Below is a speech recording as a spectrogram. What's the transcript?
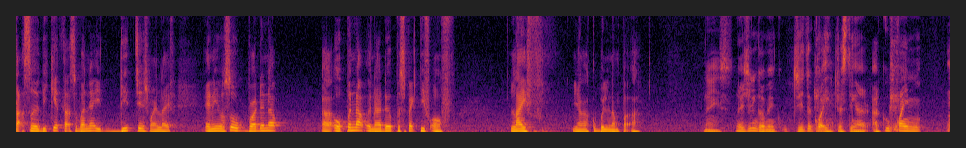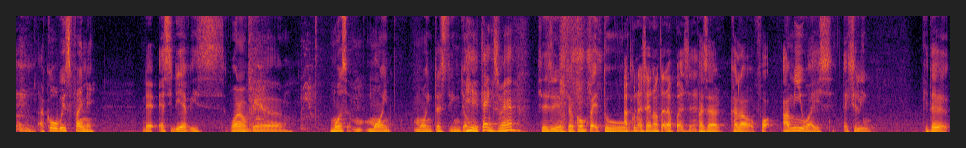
tak sedikit tak sebanyak it did change my life and it also broaden up uh, open up another perspective of life yang aku boleh nampak ah. Nice. Actually kau punya cerita quite interesting lah. Aku find aku always find eh that SCDF is one of the most more in, more interesting job. Hey, thanks man. Seriously macam compared to Aku nak sign on tak dapat saya. pasal kalau for army wise actually kita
